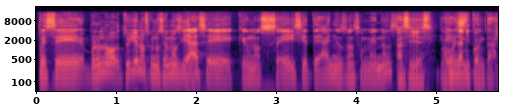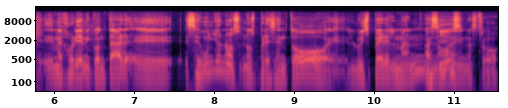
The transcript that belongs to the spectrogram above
Pues eh, Bruno, tú y yo nos conocemos ya hace que unos 6, 7 años más o menos. Así es, mejor ya ni este, contar. Eh, mejor ya ni contar. según yo nos, nos presentó Luis Perelman, Así es. nuestro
